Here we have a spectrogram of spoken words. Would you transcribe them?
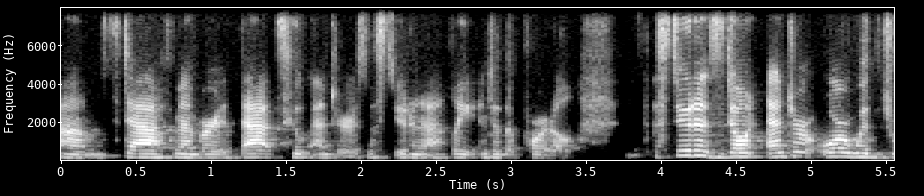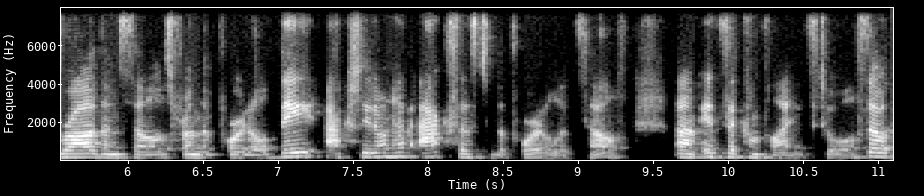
um, staff member, that's who enters a student athlete into the portal. Students don't enter or withdraw themselves from the portal. They actually don't have access to the portal itself. Um, it's a compliance tool. So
